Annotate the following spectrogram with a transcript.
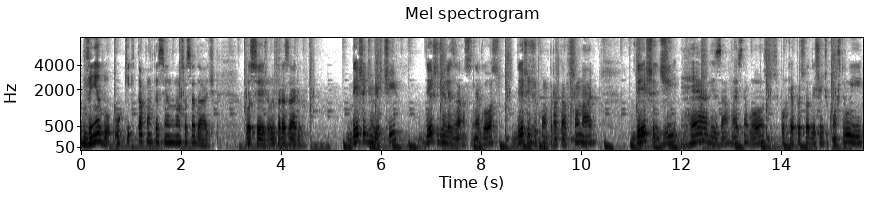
vendo o que está acontecendo na sociedade. Ou seja, o empresário deixa de investir, deixa de realizar esse negócio, deixa de contratar funcionário, deixa de realizar mais negócios, porque a pessoa deixa de construir,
